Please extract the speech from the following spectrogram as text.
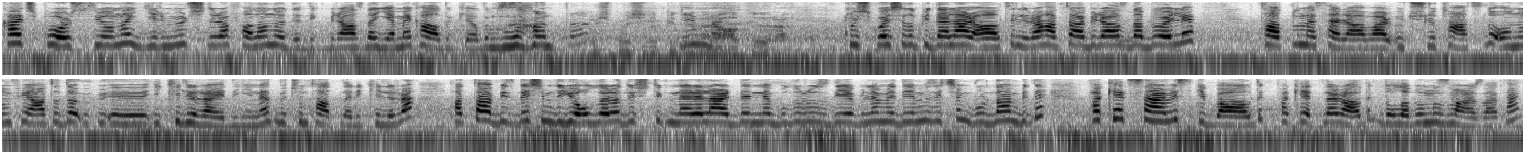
kaç porsiyona 23 lira falan ödedik. Biraz da yemek aldık yanımıza hatta. Kuşbaşılı pideler 6 lira. Kuşbaşılı pideler 6 lira. Hatta biraz da böyle tatlı mesela var. Üçlü tatlı. Onun fiyatı da 2 liraydı yine. Bütün tatlar 2 lira. Hatta biz de şimdi yollara düştük. Nerelerde ne buluruz diye bilemediğimiz için buradan bir de paket servis gibi aldık. Paketler aldık. Dolabımız var zaten.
